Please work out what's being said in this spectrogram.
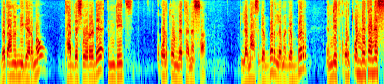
በጣም የሚገርመው ታደሰ ወረደ እንዴት ቆርጦ እንደተነሳ ለማስገበር ለመገበር እንዴት ቆርጦ እንደተነሳ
